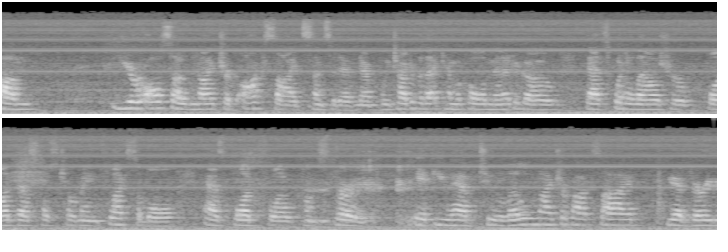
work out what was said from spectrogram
Um, you're also nitric oxide sensitive. Now, we talked about that chemical a minute ago. That's what allows your blood vessels to remain flexible as blood flow comes through. If you have too little nitric oxide, you have very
